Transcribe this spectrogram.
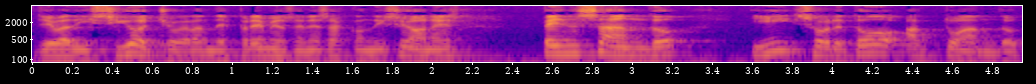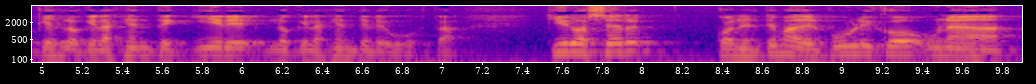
lleva 18 grandes premios en esas condiciones, pensando y sobre todo actuando, que es lo que la gente quiere, lo que la gente le gusta. Quiero hacer con el tema del público una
